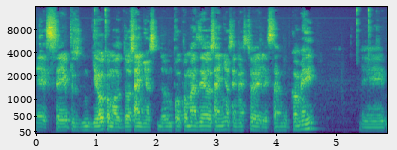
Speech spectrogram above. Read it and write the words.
este, pues, llevo como dos años, un poco más de dos años en esto del stand-up comedy. Eh,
